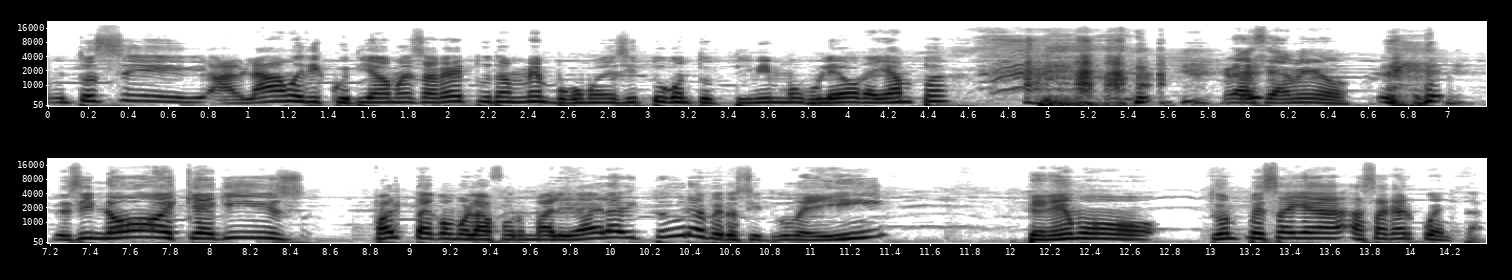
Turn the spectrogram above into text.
po. entonces hablábamos y discutíamos esa vez, tú también, pues como decís tú con tu optimismo culeado callampa, Gracias, amigo. decís, no, es que aquí es- falta como la formalidad de la dictadura, pero si tú veís, tenemos, tú empezás a, a sacar cuenta,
